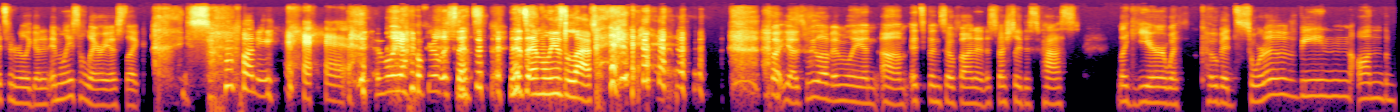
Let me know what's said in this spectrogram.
it's been really good and Emily's hilarious like so funny. Emily I hope you're listening that's, that's Emily's laugh. But yes we love Emily and um it's been so fun and especially this past like year with COVID sort of being on the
